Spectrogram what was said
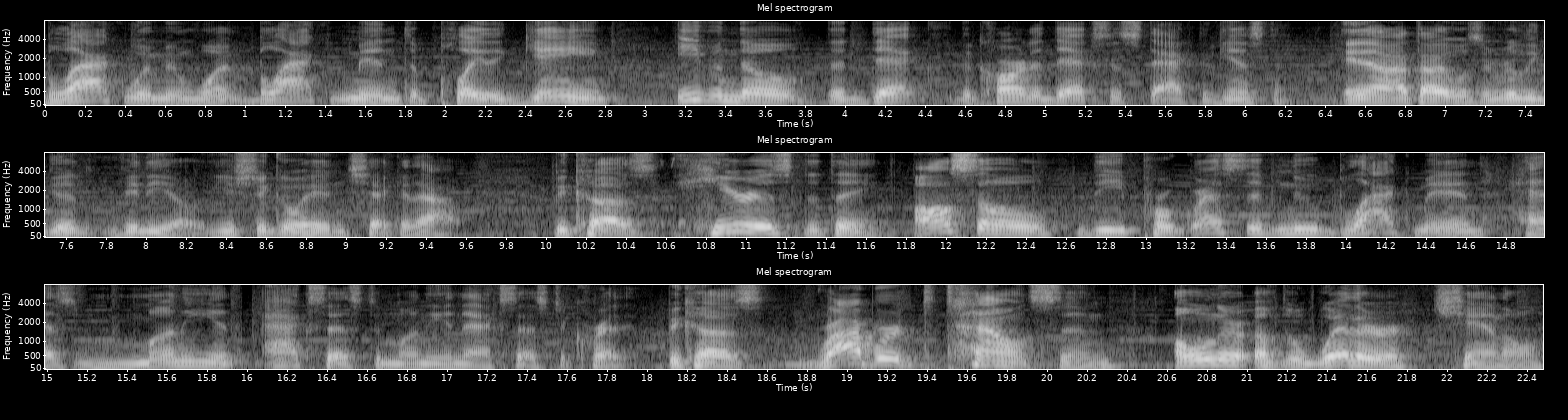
black women want black men to play the game even though the deck, the card of decks is stacked against them. And I thought it was a really good video. You should go ahead and check it out. Because here is the thing. Also, the progressive new black man has money and access to money and access to credit. Because Robert Townsend, owner of the Weather Channel,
